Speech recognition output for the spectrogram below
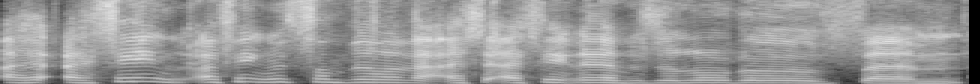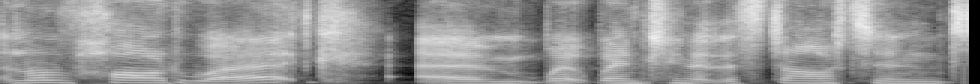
I, I, think I think with something like that, I, th- I think there was a lot of um, a lot of hard work um, went in at the start, and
